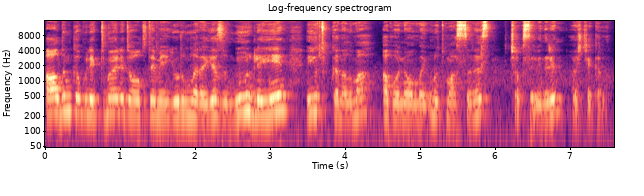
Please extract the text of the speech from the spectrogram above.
Aldım kabul ettim öyle de oldu demeyi yorumlara yazın, mühürleyin ve YouTube kanalıma abone olmayı unutmazsanız çok sevinirim. Hoşçakalın.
